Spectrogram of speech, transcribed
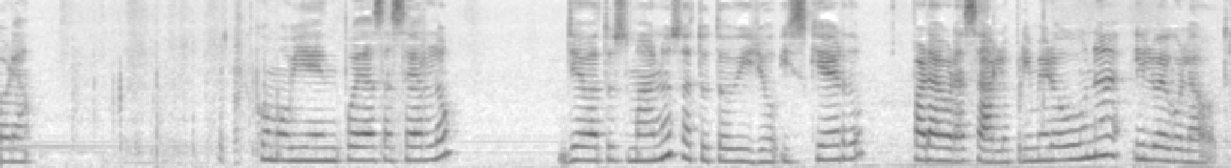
Ahora, como bien puedas hacerlo, lleva tus manos a tu tobillo izquierdo para abrazarlo, primero una y luego la otra.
